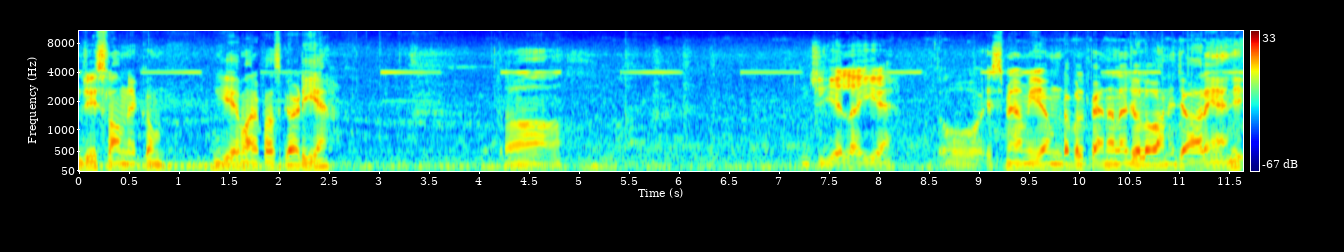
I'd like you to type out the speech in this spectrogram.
जी अलकुम ये हमारे पास गाड़ी है। जी एल आई है। तो इसमें हम, ये हम डबल पैनल है जो लगाने जा रहे हैं जी।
